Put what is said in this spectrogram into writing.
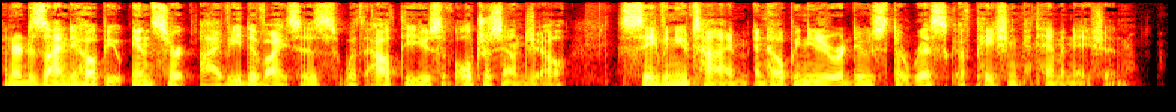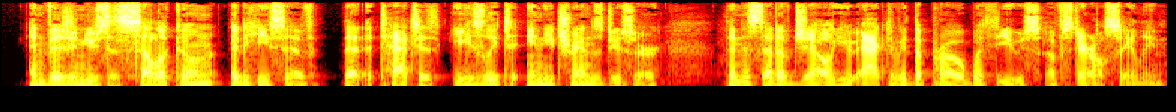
and are designed to help you insert IV devices without the use of ultrasound gel, saving you time and helping you to reduce the risk of patient contamination. Envision uses silicone adhesive that attaches easily to any transducer. Then instead of gel, you activate the probe with the use of sterile saline.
